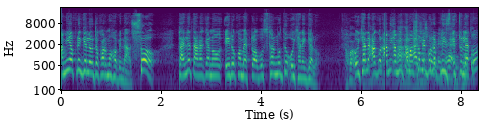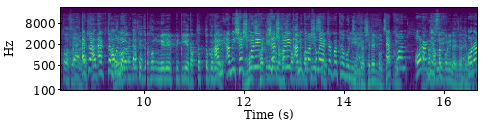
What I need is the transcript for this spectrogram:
আমি আপনি গেলে ওটা কর্ম হবে না। সো তাইলে তারা কেন এরকম একটা অবস্থার মধ্যে ওইখানে গেল? ওইখানে আগুন আমি আমি তোমার সামনে বলে প্লিজ একটু লেখো। একটা একটা বলি। যখন মেরে পিটিয়ে রক্তাক্ত করে আমি আমি শেষ করি শেষ করি আমি তোমার সময় একটা কথা বলি না। এখন ওরা গেছে। ওরা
